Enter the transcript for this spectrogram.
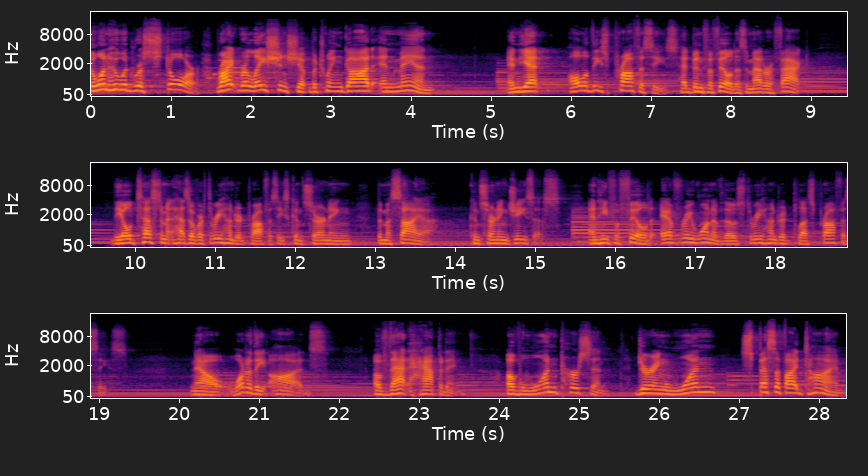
the one who would restore right relationship between God and man. And yet, all of these prophecies had been fulfilled. As a matter of fact, the Old Testament has over 300 prophecies concerning the Messiah, concerning Jesus. And he fulfilled every one of those 300 plus prophecies. Now, what are the odds of that happening? Of one person during one specified time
